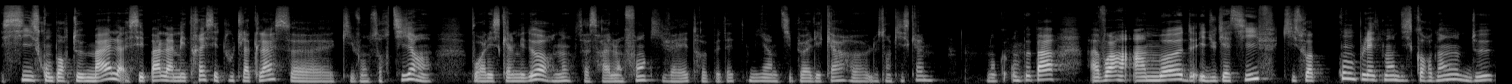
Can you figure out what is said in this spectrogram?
S'il se comporte mal, c'est pas la maîtresse et toute la classe qui vont sortir pour aller se calmer dehors. Non, ça sera l'enfant qui va être peut-être mis un petit peu à l'écart le temps qu'il se calme. Donc on ne peut pas avoir un mode éducatif qui soit complètement discordant de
